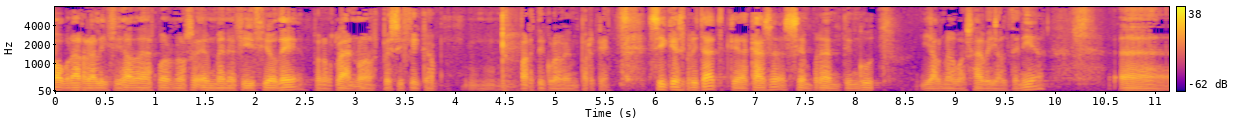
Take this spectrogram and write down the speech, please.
obra realitzada per no sé, en beneficio de, però clar, no especifica particularment per què. Sí que és veritat que a casa sempre hem tingut, i el meu avi ja el tenia, eh,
